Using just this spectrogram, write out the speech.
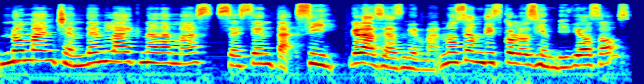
no manchen, den like nada más 60. Sí, gracias Mirna. No sean díscolos y envidiosos.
